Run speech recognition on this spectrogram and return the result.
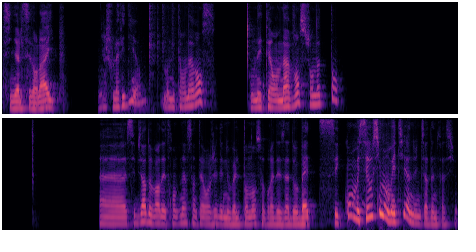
Signal c'est dans l'hype. Je vous l'avais dit, hein, on était en avance. On était en avance sur notre temps. c'est bizarre de voir des trentenaires s'interroger des nouvelles tendances auprès des ados bêtes. C'est con, mais c'est aussi mon métier hein, d'une certaine façon.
